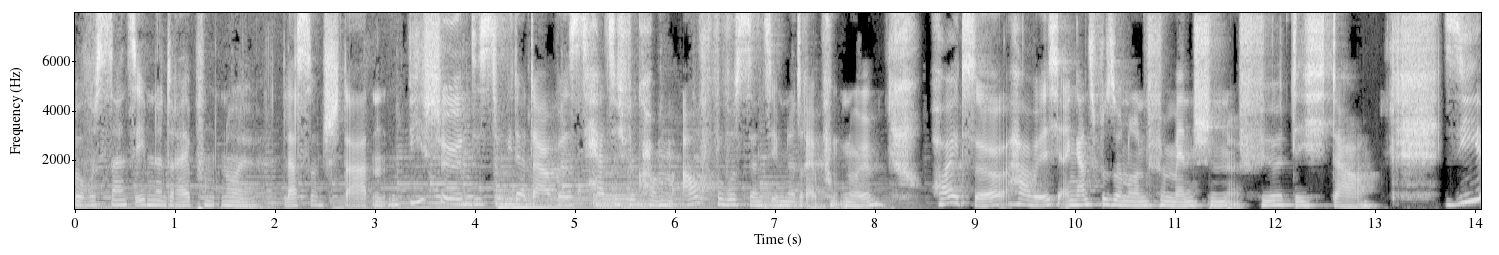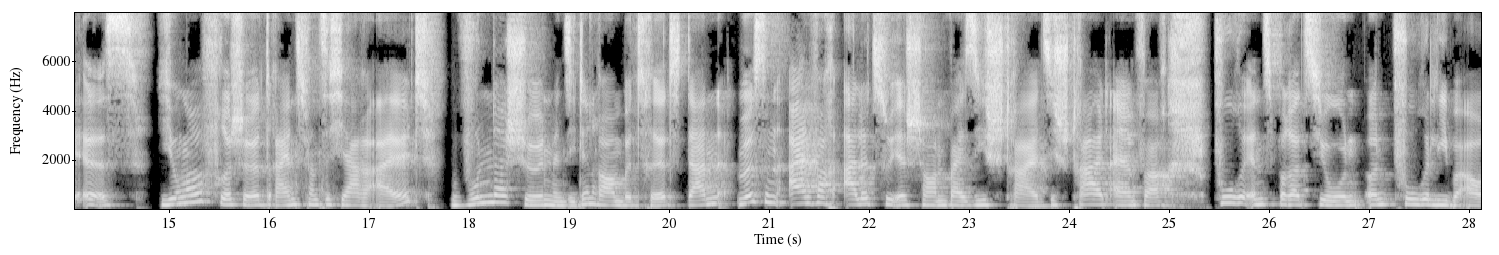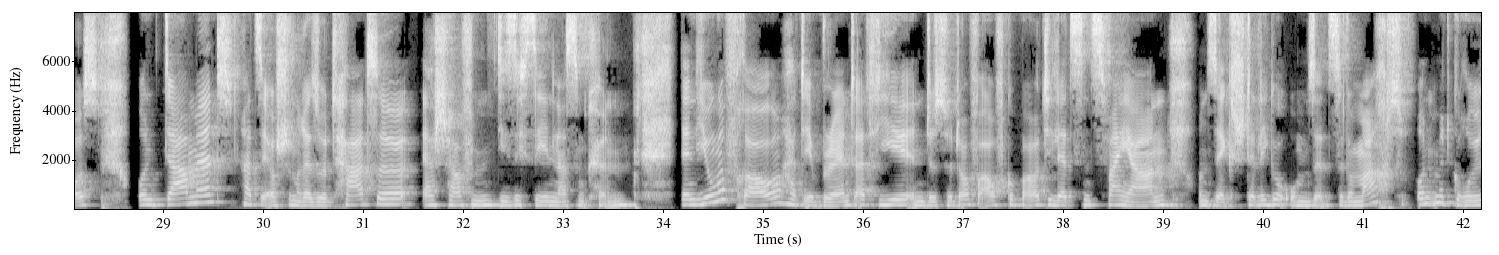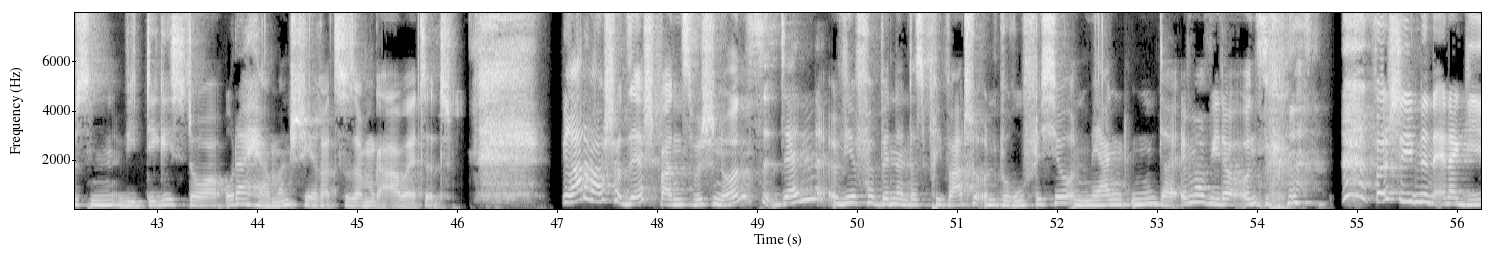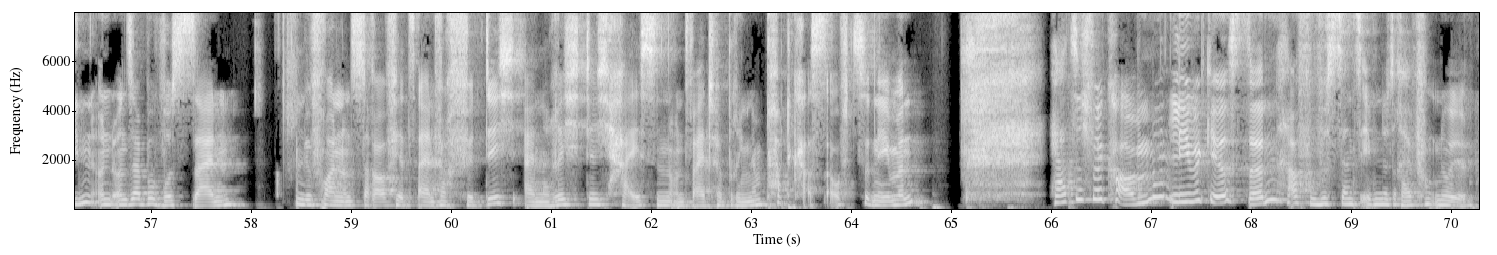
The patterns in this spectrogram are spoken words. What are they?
Bewusstseinsebene 3.0. Lass uns starten. Wie schön, dass du wieder da bist. Herzlich willkommen auf Bewusstseinsebene 3.0. Heute habe ich einen ganz besonderen für Menschen für dich da. Sie ist junge, frische, 23 Jahre alt, wunderschön, wenn sie den Raum betritt, dann müssen einfach alle zu ihr schauen, weil sie strahlt. Sie strahlt einfach pure Inspiration und pure Liebe aus. Und damit hat sie auch schon Resultate erschaffen, die sich sehen lassen können. Denn die junge Frau hat ihr Brandatelier in Düsseldorf aufgebaut, die letzten zwei Jahren und sechsstellige Umsätze gemacht und mit Größen wie Digistore oder Hermann Scherer zusammengearbeitet. Gerade war es schon sehr spannend zwischen uns, denn wir verbinden das Private und Berufliche und merken da immer wieder unsere verschiedenen Energien und unser Bewusstsein. Und wir freuen uns darauf, jetzt einfach für dich einen richtig heißen und weiterbringenden Podcast aufzunehmen. Herzlich willkommen, liebe Kirsten, auf Bewusstseinsebene 3.0.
